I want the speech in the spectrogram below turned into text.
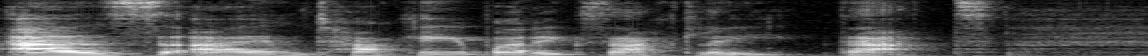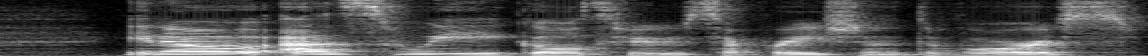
as I'm talking about exactly that. You know, as we go through separation, divorce,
